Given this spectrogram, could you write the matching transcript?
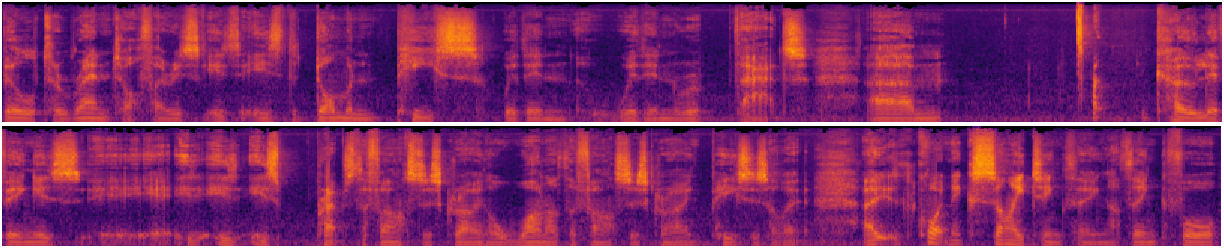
build to rent offer, is, is, is the dominant piece within within that. Um, co-living is, is is perhaps the fastest growing or one of the fastest growing pieces of it. Uh, it's quite an exciting thing, I think, for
